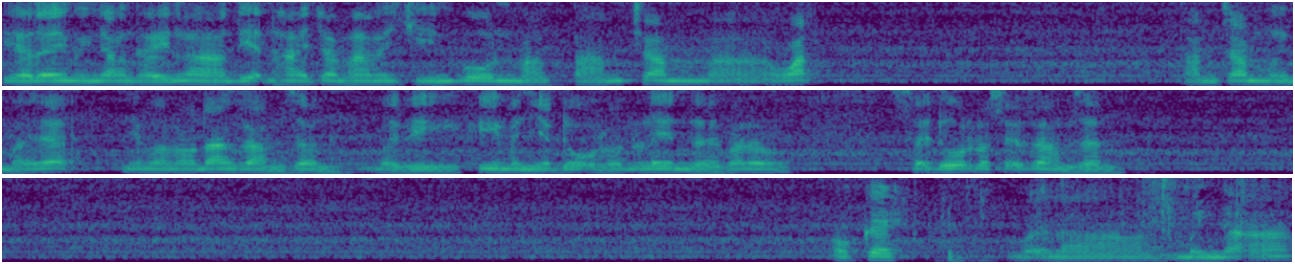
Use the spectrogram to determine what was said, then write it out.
thì ở đây mình đang thấy là điện 229V mà 800W 800 à, mười mấy đấy nhưng mà nó đang giảm dần. Bởi vì khi mà nhiệt độ nó lên rồi bắt đầu sợi đốt nó sẽ giảm dần. Ok vậy là mình đã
